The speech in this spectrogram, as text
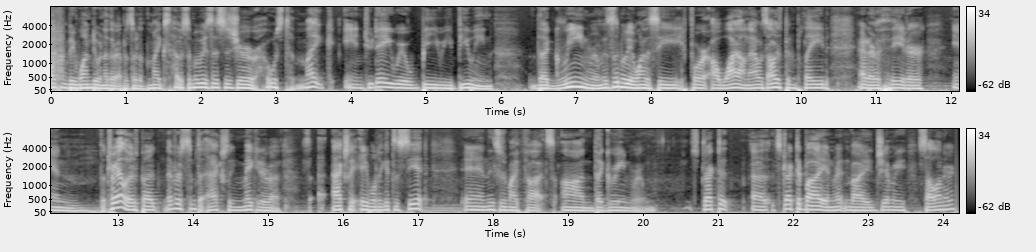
Welcome everyone to another episode of Mike's House of Movies. This is your host Mike, and today we'll be reviewing The Green Room. This is a movie I wanted to see for a while now. It's always been played at our theater in the trailers, but never seemed to actually make it. Or actually able to get to see it, and these are my thoughts on The Green Room. It's directed. Uh, it's directed by and written by Jimmy Saulnier.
